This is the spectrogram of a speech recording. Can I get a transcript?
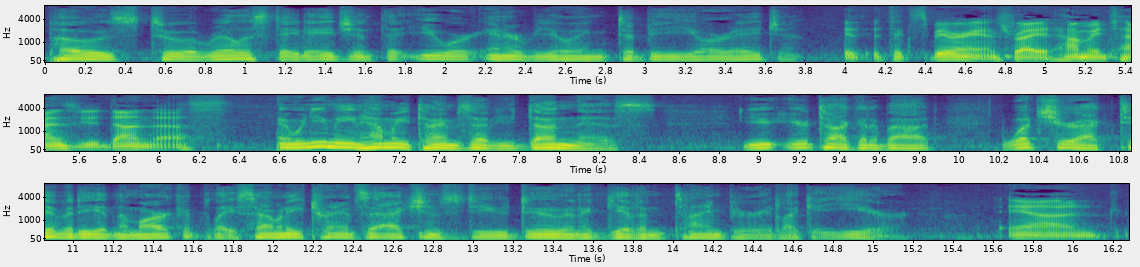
pose to a real estate agent that you were interviewing to be your agent? It, it's experience, right? How many times have you done this? And when you mean how many times have you done this, you, you're talking about what's your activity in the marketplace? How many transactions do you do in a given time period, like a year? and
